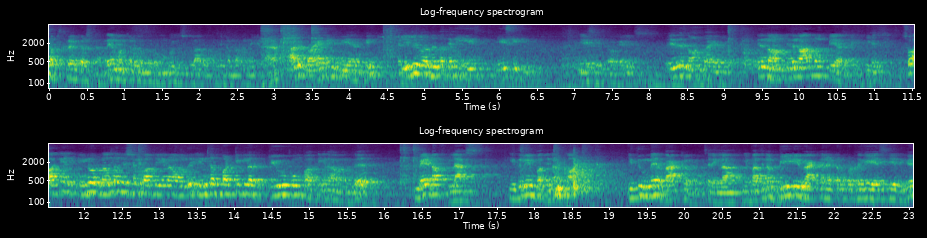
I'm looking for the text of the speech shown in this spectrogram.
சப்ஸ்கிரைபர்ஸ் நிறைய மக்களுக்கு வந்து ரொம்ப யூஸ்ஃபுல்லாக இருக்கும் அப்படின்ற மாதிரி நினைக்கிறேன். அது பயோட்டின் பிஆர்பி இது வந்து பார்த்தீங்கன்னா ஏசிடி ஏசி ஓகே இது நான் பயோட்டின் இது நான் இது normal PRP yes so again இன்னொரு நல்ல விஷயம் பார்த்தீங்கன்னா வந்து இந்த பர்டிகுலர் டியூபும் பார்த்தீங்கன்னா வந்து மேட் ஆஃப் கிளாஸ் இதுலேயும் பார்த்தீங்கன்னா காட்டன் இதுவுமே வேக்யூம் சரிங்களா? இங்க பார்த்தீங்கன்னா பிடி வேக்யூம் போட்டிருக்கு ஏசி இருக்கு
